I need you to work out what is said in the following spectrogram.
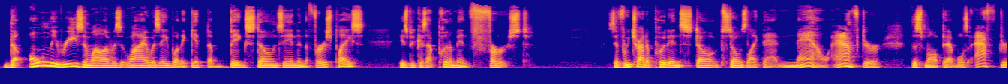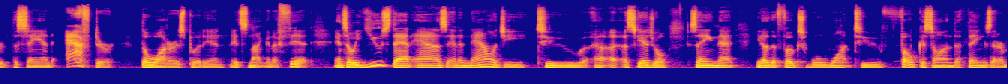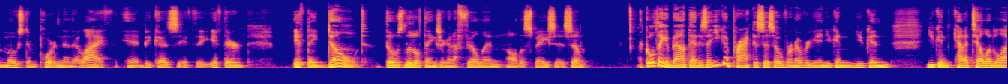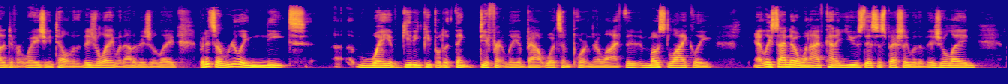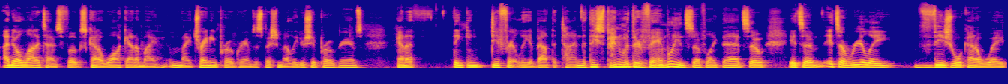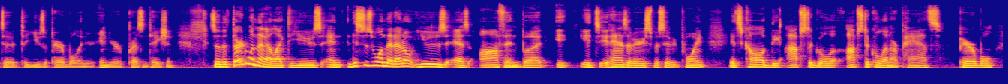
the only reason why I was why I was able to get the big stones in in the first place is because I put them in first. So if we try to put in stone, stones like that now, after the small pebbles, after the sand, after the water is put in, it's not going to fit. And so he used that as an analogy to uh, a schedule, saying that you know the folks will want to focus on the things that are most important in their life eh, because if they, if they're if they don't, those little things are going to fill in all the spaces. So the cool thing about that is that you can practice this over and over again. You can you can you can kind of tell it a lot of different ways. You can tell it with a visual aid, without a visual aid, but it's a really neat uh, way of getting people to think differently about what's important in their life. Most likely, at least I know when I've kind of used this, especially with a visual aid, I know a lot of times folks kind of walk out of my my training programs, especially my leadership programs, kind of thinking differently about the time that they spend with their family and stuff like that. So it's a it's a really visual kind of way to, to use a parable in your in your presentation. So the third one that I like to use, and this is one that I don't use as often, but it it's it has a very specific point. It's called the obstacle obstacle in our paths parable.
